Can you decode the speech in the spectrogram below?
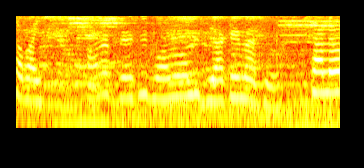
সবাই। বেশি বড় হলে দেখে না চলো।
